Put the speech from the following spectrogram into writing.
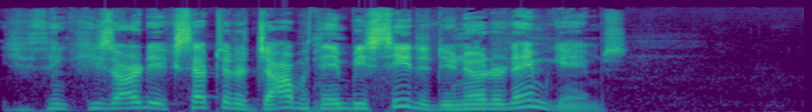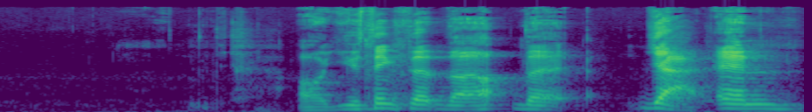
You think he's already accepted a job with NBC to do Notre Dame games? Oh, you think that the the yeah, and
